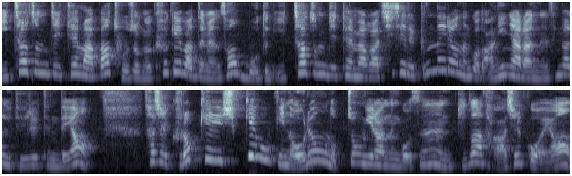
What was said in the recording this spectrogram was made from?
2차 전지 테마가 조정을 크게 받으면서 모든 2차 전지 테마가 시세를 끝내려는 것 아니냐라는 생각이 드실 텐데요. 사실 그렇게 쉽게 보긴 어려운 업종이라는 것은 누구나 다 아실 거예요.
